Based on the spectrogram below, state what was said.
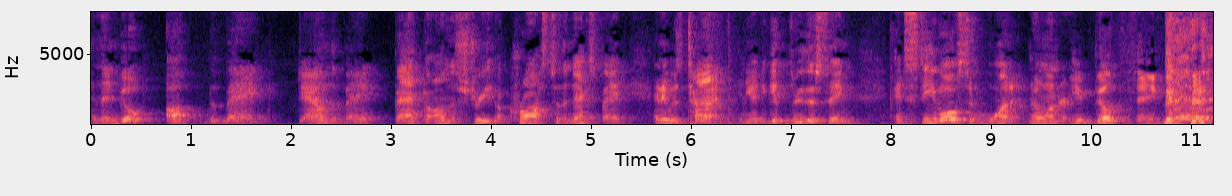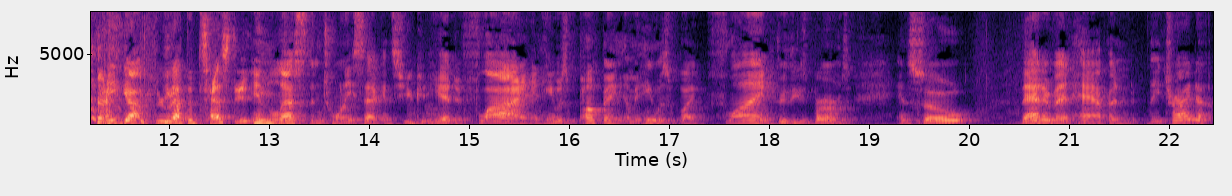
and then go up the bank, down the bank, back on the street, across to the next bank, and it was timed. And you had to get through this thing. And Steve Olson won it. No wonder he built the thing. he got through He got to test it. in less than 20 seconds. You could, he had to fly, and he was pumping. I mean, he was like flying through these berms. And so that event happened. They tried to,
